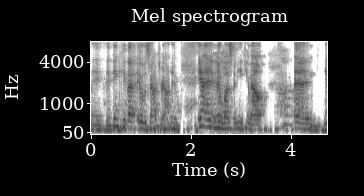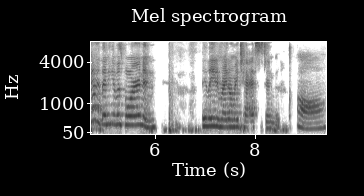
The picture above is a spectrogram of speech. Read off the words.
they, they think he, that it was wrapped around him. Yeah and it was when he came out. And yeah then he was born and they laid him right on my chest and Aw.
